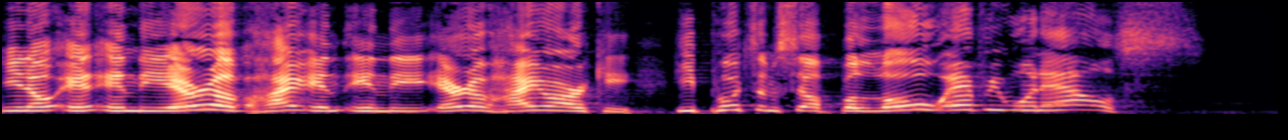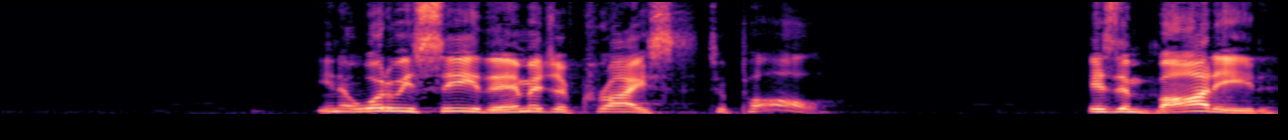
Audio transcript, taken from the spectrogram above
You know, in, in the era of high, in, in the era of hierarchy, he puts himself below everyone else. You know, what do we see? The image of Christ to Paul is embodied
